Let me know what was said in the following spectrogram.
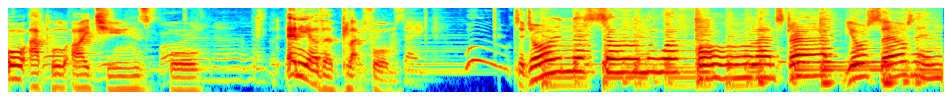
or Apple iTunes or any other platform. So join us on the waffle and strap yourselves in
